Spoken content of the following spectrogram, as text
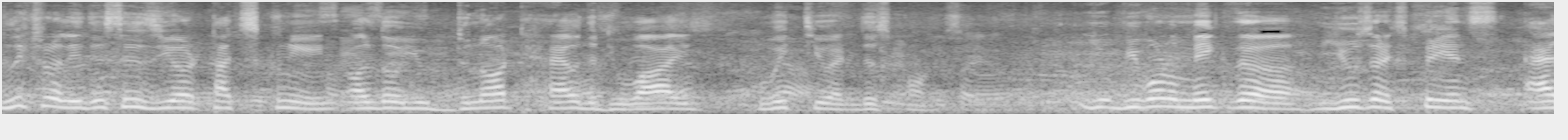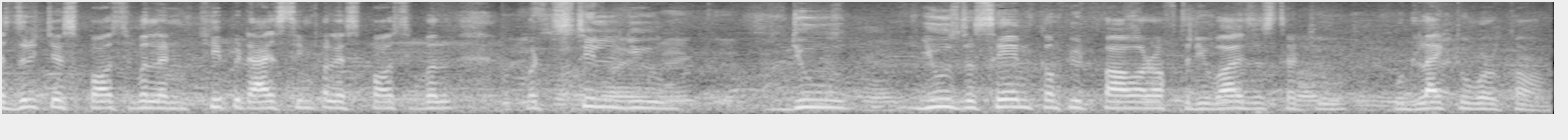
literally this is your touch screen although you do not have the device with you at this point. You, we want to make the user experience as rich as possible and keep it as simple as possible but still you do use the same compute power of the devices that you would like to work on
